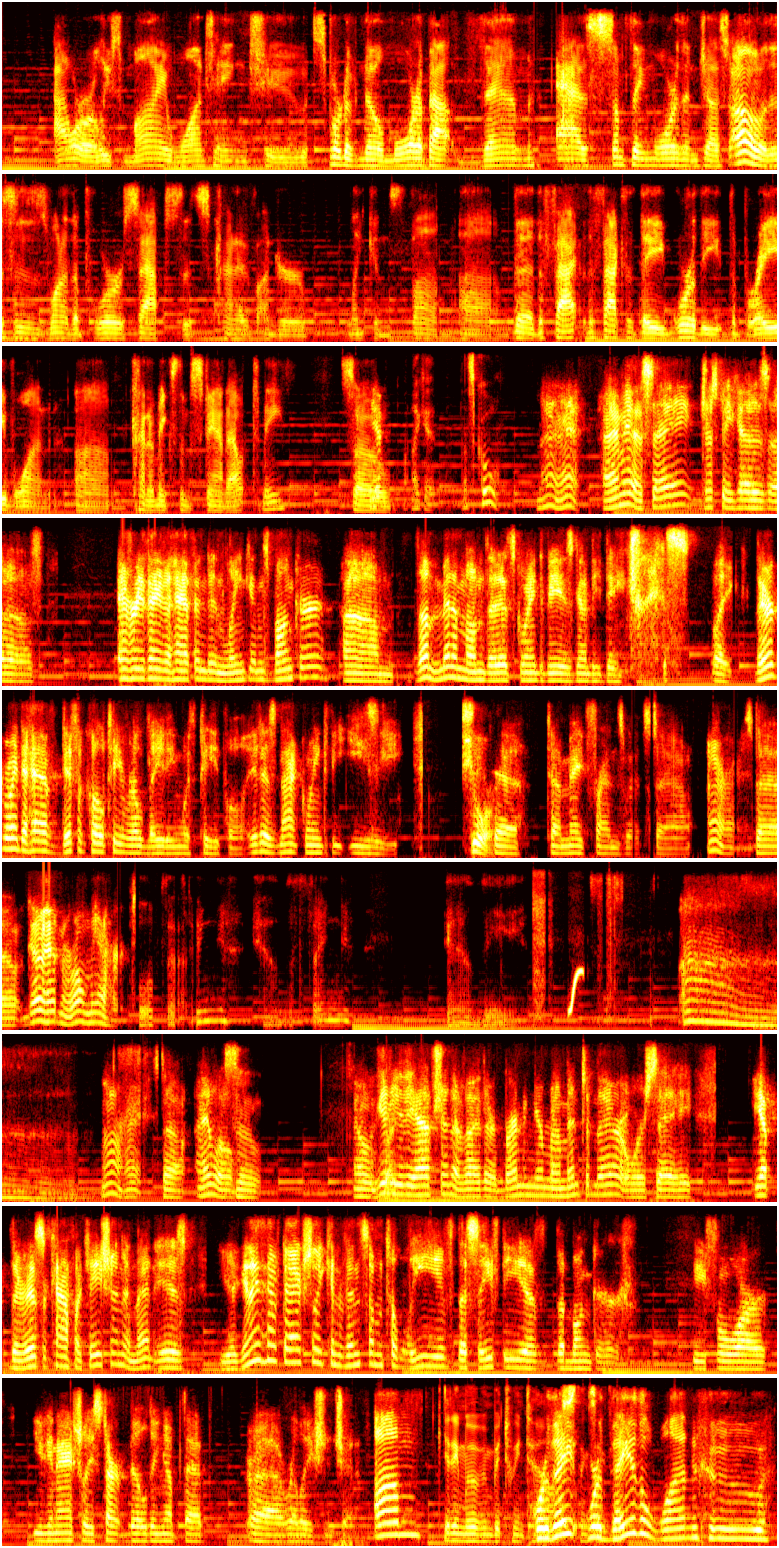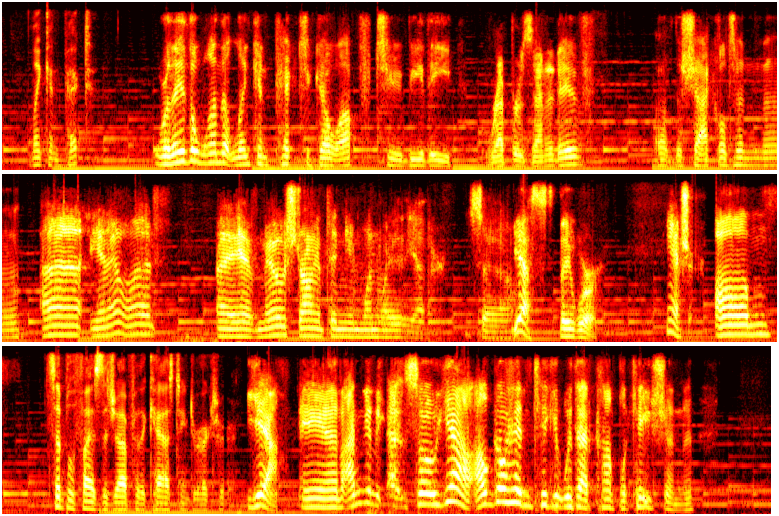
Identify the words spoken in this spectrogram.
our or at least my wanting to sort of know more about them as something more than just oh this is one of the poor saps that's kind of under Lincoln's thumb. Um, the the fact the fact that they were the the brave one um, kind of makes them stand out to me. So Yep. I like it. That's cool. All right. I'm gonna say just because of everything that happened in Lincoln's bunker, um, the minimum that it's going to be is going to be dangerous. Like they're going to have difficulty relating with people. It is not going to be easy sure. to to make friends with. So, all right. So go ahead and roll me a heart. Pull up that thing and the thing and the. All right. So I will. So I will give sorry. you the option of either burning your momentum there or say, yep, there is a complication, and that is you're going to have to actually convince them to leave the safety of the bunker before you can actually start building up that uh, relationship. um, Getting moving between towns. were they were like they the one who Lincoln picked? were they the one that Lincoln picked to go up to be the representative of the Shackleton? Uh... Uh, you know what? I have no strong opinion one way or the other. So, Yes, they were. yeah, sure. Um, Simplifies the job for the casting director. Yeah, and I'm gonna. Uh, so yeah, I'll go ahead and take it with that complication,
